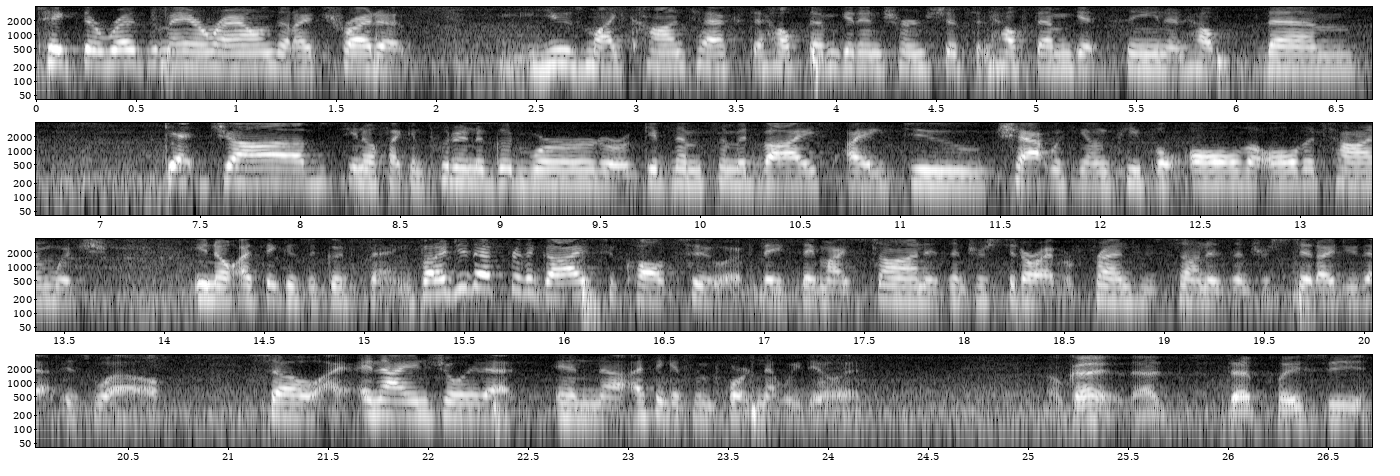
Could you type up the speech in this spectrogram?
take their resume around and I try to use my contacts to help them get internships and help them get seen and help them get jobs. You know, if I can put in a good word or give them some advice, I do chat with young people all the all the time, which you know I think is a good thing. But I do that for the guys who call too. If they say my son is interested or I have a friend whose son is interested, I do that as well. So I, and I enjoy that, and uh, I think it's important that we do it. Okay, that's Deb Placey,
